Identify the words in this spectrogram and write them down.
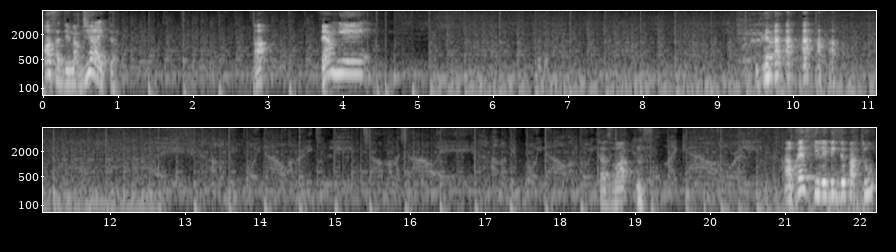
Oh ça démarre direct Ah Fermier Ça se voit. Après, est-ce qu'il est big de partout?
